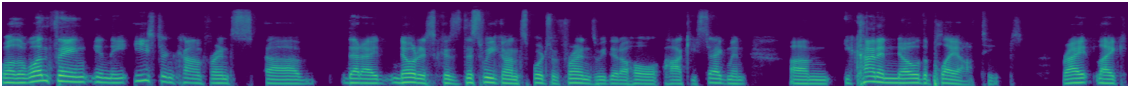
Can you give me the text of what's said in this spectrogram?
Well, the one thing in the Eastern Conference uh, that I noticed because this week on Sports with Friends we did a whole hockey segment. Um, you kind of know the playoff teams right? Like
